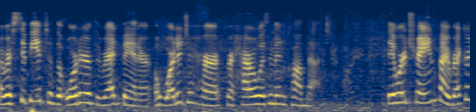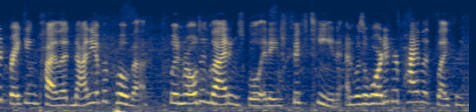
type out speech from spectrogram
a recipient of the Order of the Red Banner awarded to her for heroism in combat. They were trained by record breaking pilot Nadia Popova, who enrolled in gliding school at age 15 and was awarded her pilot's license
